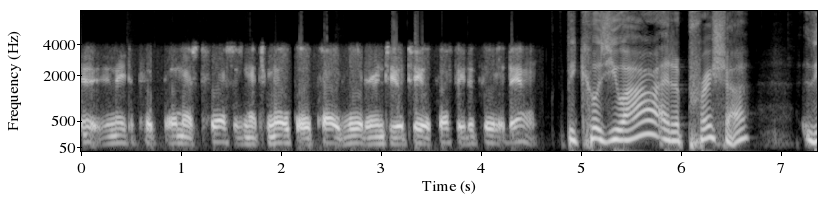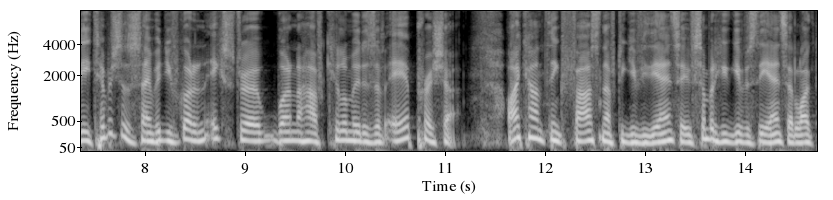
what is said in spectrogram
you need to put almost twice as much milk or cold water into your tea or coffee to cool it down. because you are at a pressure. The temperature's the same, but you've got an extra one and a half kilometres of air pressure. I can't think fast enough to give you the answer. If somebody could give us the answer, like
